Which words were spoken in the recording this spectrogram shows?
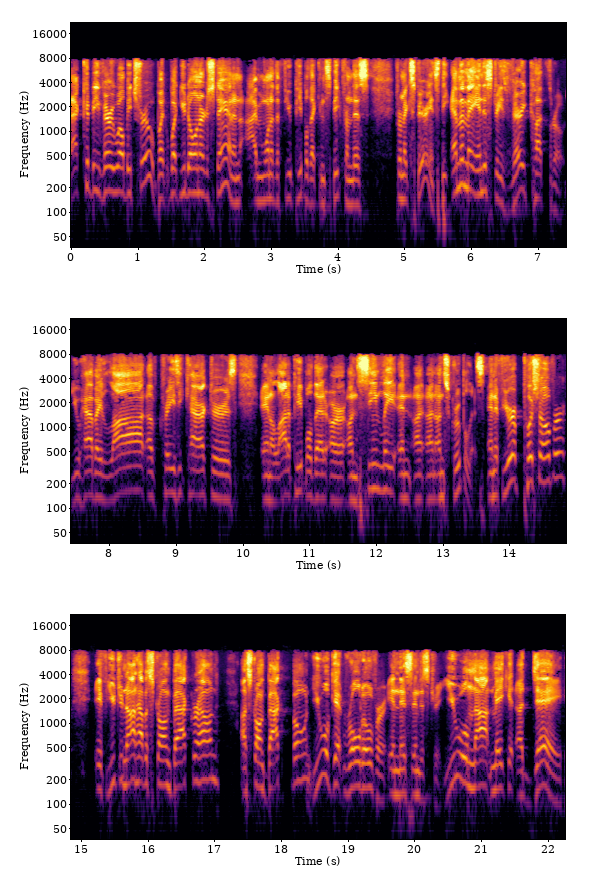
that could be very well be true. But what you don't understand, and I'm one of the few people that can speak from this from experience, the MMA industry is very cutthroat. You have a lot of crazy characters and a lot of people that are unseemly and, and unscrupulous. And if you're a pushover, if you do not have a strong background, a strong backbone, you will get rolled over in this industry. You will not make it a day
